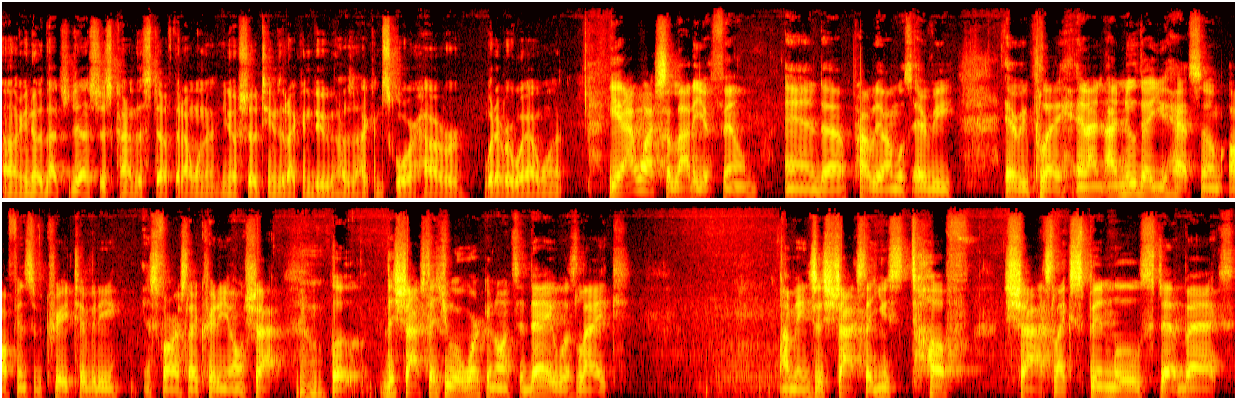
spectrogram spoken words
um, you know that's that's just kind of the stuff that I want to you know show teams that I can do. I can score however whatever way I want. Yeah, I watched a lot of your film and uh, probably almost every every play. And I, I, knew that you had some offensive creativity as far as like creating your own shot. Mm-hmm. But the shots that you were working on today was like, I mean, just shots that use tough shots like spin moves, step backs.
